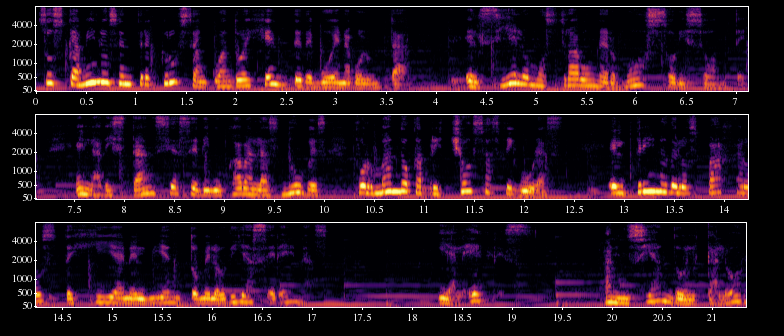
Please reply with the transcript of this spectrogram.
sus caminos se entrecruzan cuando hay gente de buena voluntad. El cielo mostraba un hermoso horizonte. En la distancia se dibujaban las nubes formando caprichosas figuras. El trino de los pájaros tejía en el viento melodías serenas y alegres, anunciando el calor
